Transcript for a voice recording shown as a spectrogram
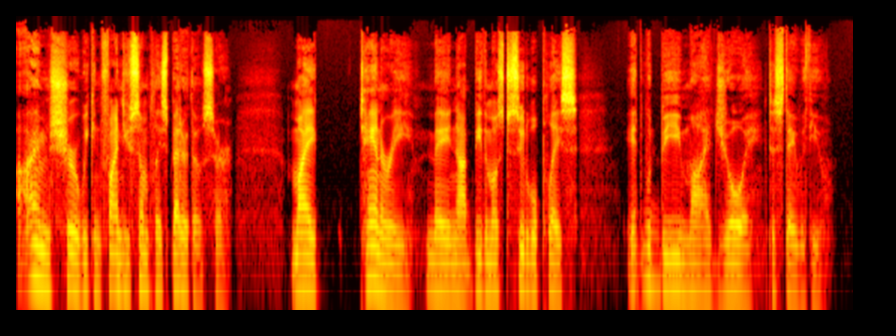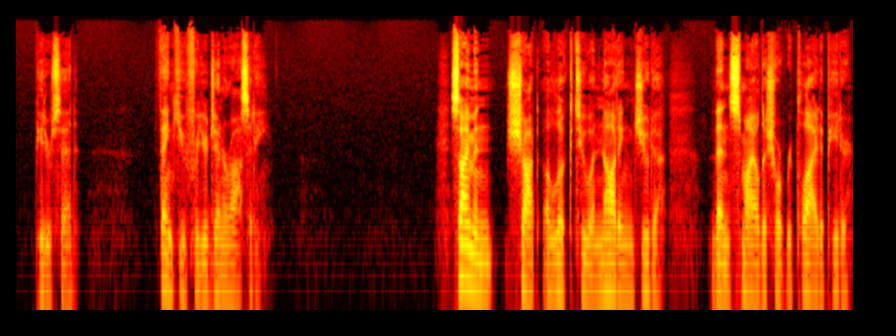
I'm sure we can find you someplace better, though, sir. My tannery may not be the most suitable place. It would be my joy to stay with you, Peter said. Thank you for your generosity. Simon shot a look to a nodding Judah then smiled a short reply to Peter.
